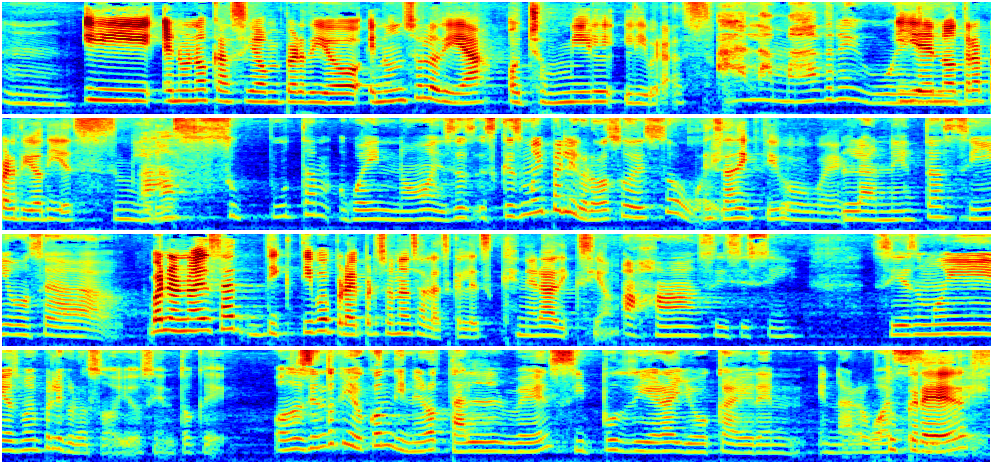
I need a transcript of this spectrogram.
Mm. Y en una ocasión perdió en un solo día 8 mil libras. A la madre, güey. Y en otra perdió 10 mil. Ah, su puta. Güey, no. Eso es, es que es muy peligroso eso, güey. es adictivo, güey. La neta, sí. O sea. Bueno, no es adictivo, pero hay personas a las que les genera adicción. Ajá, sí, sí, sí. Sí, es muy, es muy peligroso. Yo siento que. O sea, siento que yo con dinero tal vez sí pudiera yo caer en, en algo ¿Tú así. crees? güey.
